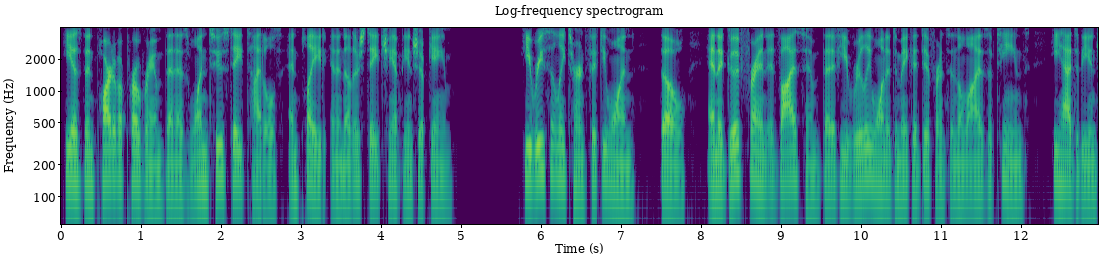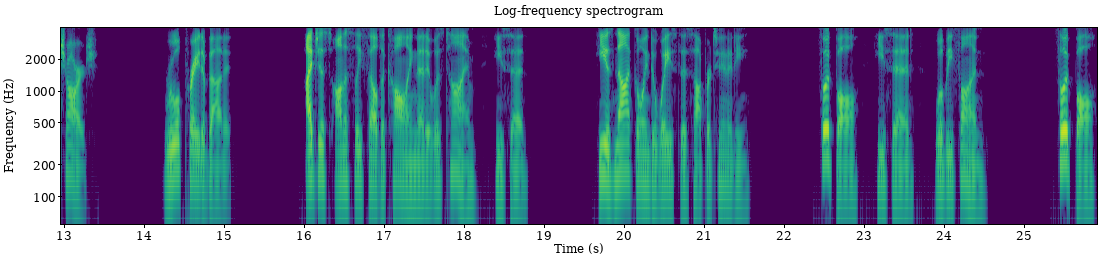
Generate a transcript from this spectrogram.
he has been part of a program that has won two state titles and played in another state championship game. He recently turned 51, though, and a good friend advised him that if he really wanted to make a difference in the lives of teens, he had to be in charge. Rule prayed about it. I just honestly felt a calling that it was time, he said. He is not going to waste this opportunity. Football, he said, will be fun. Football,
